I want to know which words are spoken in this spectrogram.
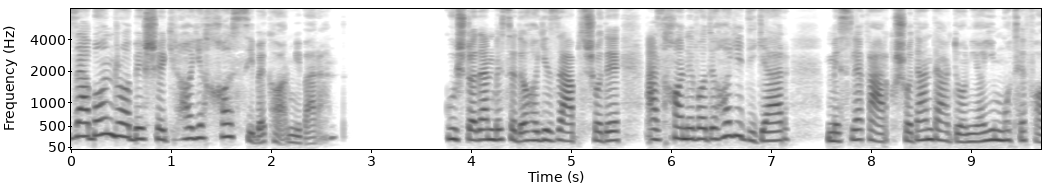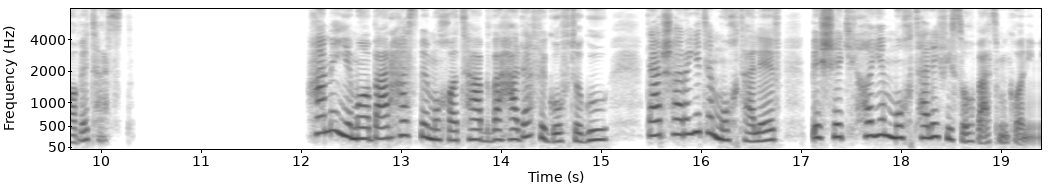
زبان را به شکل‌های خاصی به کار می‌برند. گوش دادن به صداهای ضبط شده از خانواده های دیگر مثل غرق شدن در دنیایی متفاوت است. همه ما بر حسب مخاطب و هدف گفتگو در شرایط مختلف به شکلهای مختلفی صحبت می کنیم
